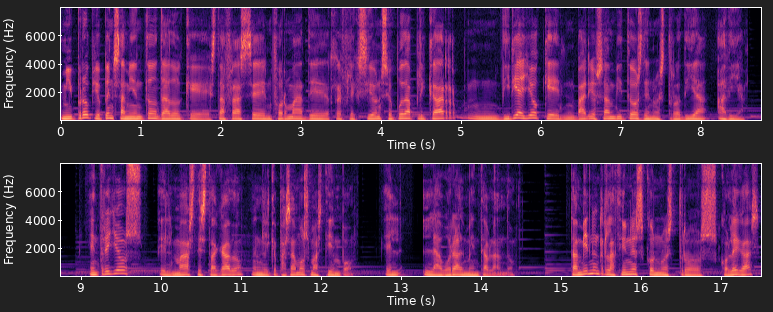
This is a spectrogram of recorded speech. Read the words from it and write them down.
Mi propio pensamiento, dado que esta frase en forma de reflexión se puede aplicar, mm, diría yo que en varios ámbitos de nuestro día a día. Entre ellos, el más destacado, en el que pasamos más tiempo, el laboralmente hablando. También en relaciones con nuestros colegas,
